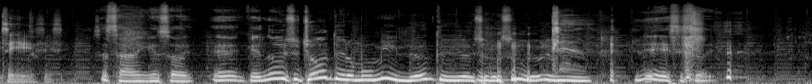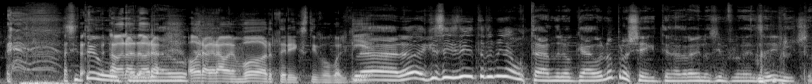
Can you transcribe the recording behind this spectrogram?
Sí, sí, sí. Ya saben quién soy. ¿eh? Que no, ese chaval antes era muy humilde, antes era es muy- Ese soy. Si te gusta Ahora, lo que ahora, hago. ahora graba en Vorterix, tipo cualquiera. Claro, que si te termina gustando lo que hago, no proyecten a través de los influencers y listo.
